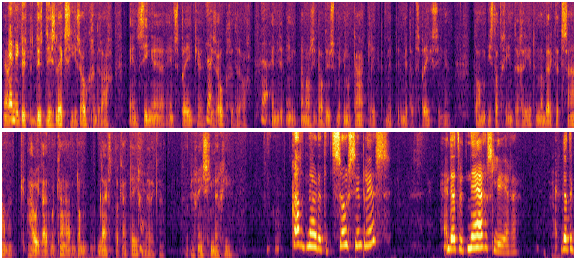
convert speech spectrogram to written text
En ik- dus, dus dyslexie is ook gedrag. En zingen en spreken Ja. is ook gedrag. Ja. En, en, en als je dat dus in elkaar klikt met, met dat spreekzingen, dan is dat geïntegreerd en dan werkt het samen. Hou je het uit elkaar, dan blijft het elkaar tegenwerken. Dan heb je geen synergie. Kan het nou dat het zo simpel is en dat we het nergens leren? Dat ik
